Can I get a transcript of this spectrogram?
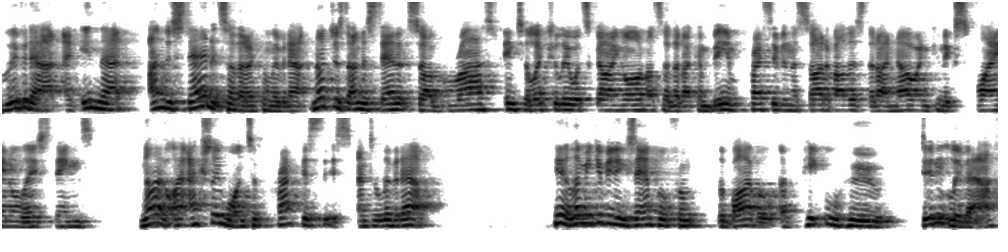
live it out and in that understand it so that I can live it out. Not just understand it so I've grasped intellectually what's going on or so that I can be impressive in the sight of others that I know and can explain all these things. No, I actually want to practice this and to live it out. Here, let me give you an example from the Bible of people who didn't live out,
